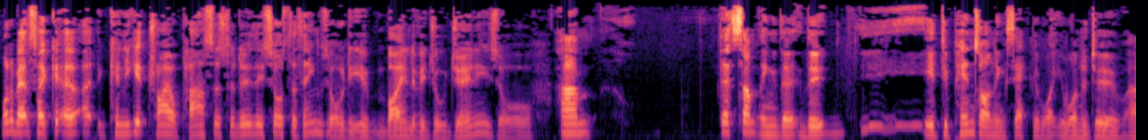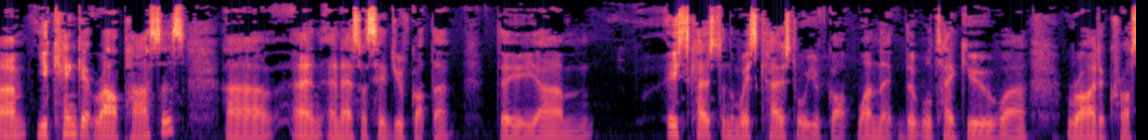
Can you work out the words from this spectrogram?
What about, so uh, uh, can you get trail passes to do these sorts of things, or do you buy individual journeys, or? Um, that's something that the it depends on exactly what you want to do. Um, okay. You can get rail passes, uh, and and as I said, you've got the the um, east coast and the west coast, or you've got one that, that will take you uh, right across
